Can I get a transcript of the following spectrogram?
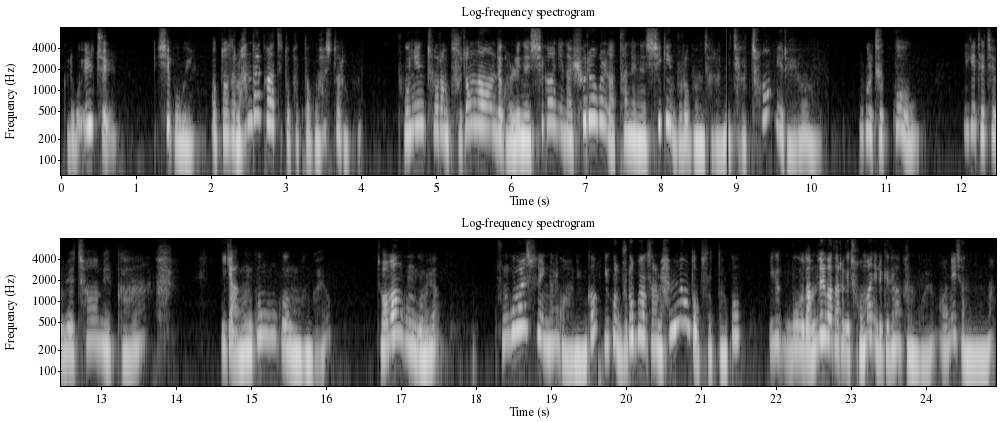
그리고 일주일, 15일, 어떤 사람은 한 달까지도 봤다고 하시더라고요. 본인처럼 부정 나오는데 걸리는 시간이나 효력을 나타내는 시기 물어본 사람이 제가 처음이래요. 이걸 듣고 이게 대체 왜 처음일까? 이게 안 궁금한가요? 저만 궁금해요? 궁금할 수 있는 거 아닌가? 이걸 물어보는 사람이 한 명도 없었다고? 이거 뭐 남들과 다르게 저만 이렇게 생각하는 거예요? 아니지 않나?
